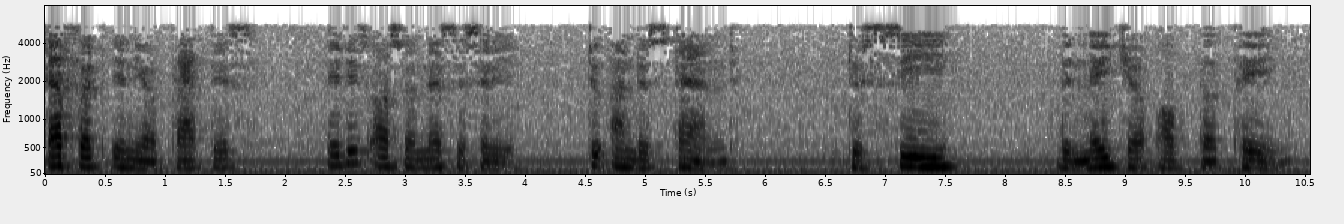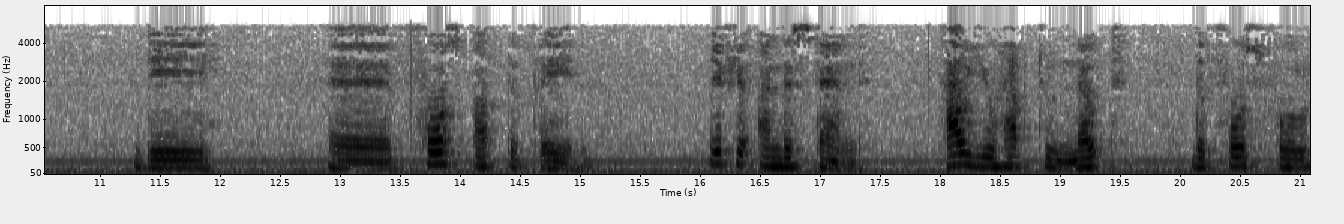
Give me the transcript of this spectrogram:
effort in your practice, it is also necessary to understand, to see the nature of the pain, the uh, force of the pain. If you understand how you have to note the forceful,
